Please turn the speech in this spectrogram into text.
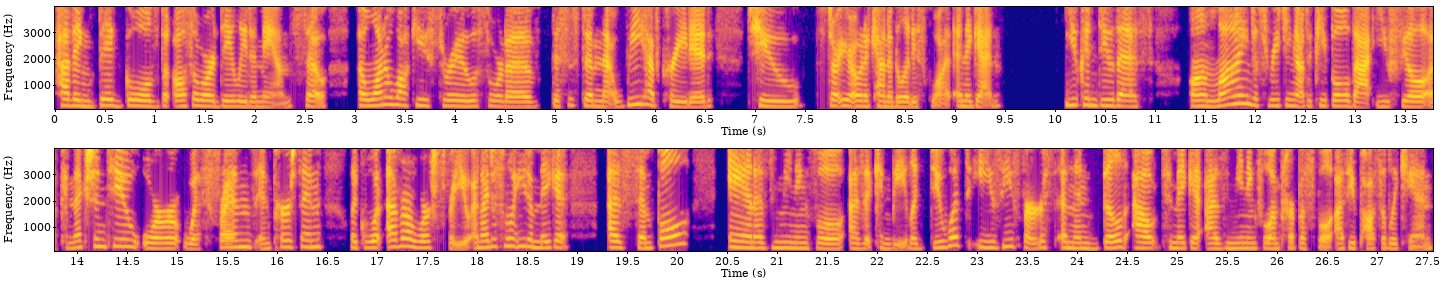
having big goals, but also our daily demands. So, I want to walk you through sort of the system that we have created to start your own accountability squad. And again, you can do this online, just reaching out to people that you feel a connection to or with friends in person, like whatever works for you. And I just want you to make it as simple and as meaningful as it can be. Like, do what's easy first and then build out to make it as meaningful and purposeful as you possibly can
